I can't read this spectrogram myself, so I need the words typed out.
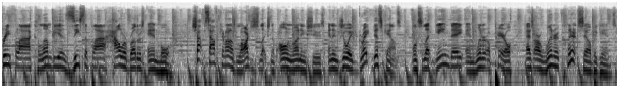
Free Fly, Columbia, Z Supply, Howler Brothers, and more. Shop South Carolina's largest selection of On running shoes and enjoy great discounts on select game day and winter apparel as our winter clearance sale begins.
